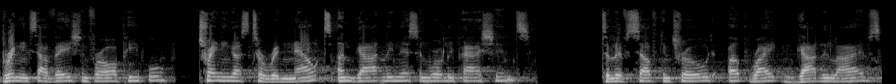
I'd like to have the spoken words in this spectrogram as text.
bringing salvation for all people, training us to renounce ungodliness and worldly passions, to live self controlled, upright, and godly lives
